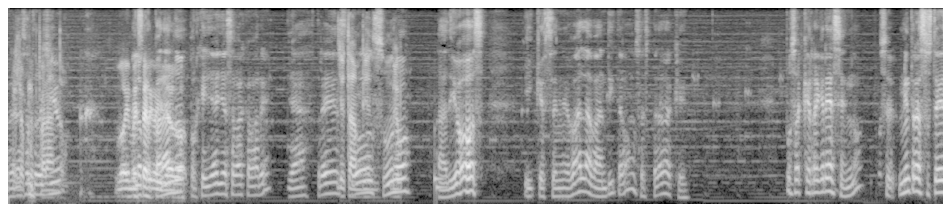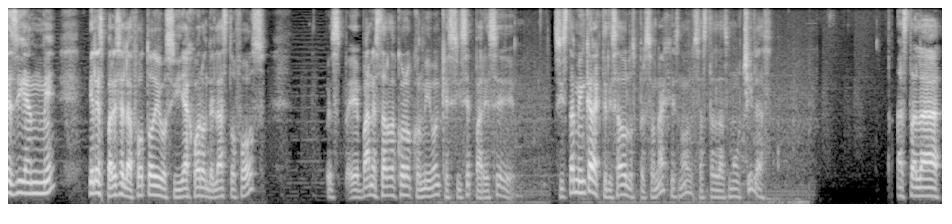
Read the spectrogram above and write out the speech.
velo haz otro preparando. Gio. Voy, me Velo salgo preparando yo. porque ya, ya se va a acabar, ¿eh? Ya, 3, Yo también. 2, 1. Adiós. Y que se me va la bandita. Vamos a esperar a que. Pues a que regresen, ¿no? O sea, mientras ustedes díganme qué les parece la foto, digo, si ya jugaron The Last of Us, pues eh, van a estar de acuerdo conmigo en que sí se parece. Sí están bien caracterizados los personajes, ¿no? Hasta las mochilas. Hasta la.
